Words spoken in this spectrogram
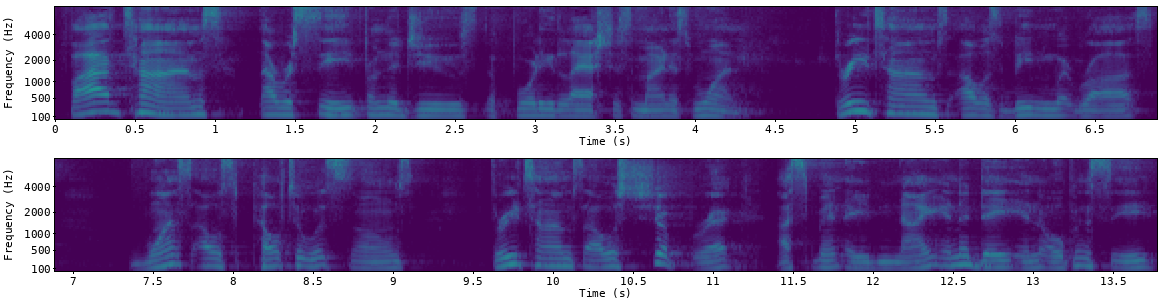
Five times I received from the Jews the 40 lashes minus one. Three times I was beaten with rods. Once I was pelted with stones. Three times I was shipwrecked. I spent a night and a day in the open sea.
